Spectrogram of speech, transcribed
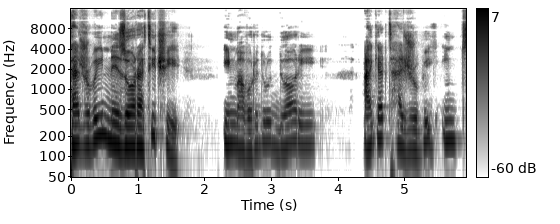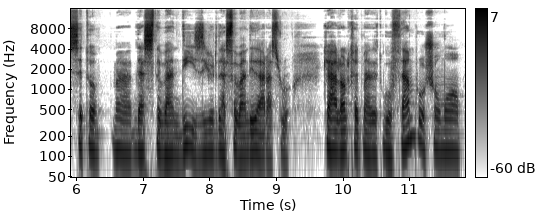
تجربه نظارتی چی؟ این موارد رو داری؟ اگر تجربه این سه تا دستبندی زیر دستبندی در اصل رو که الان خدمتت گفتم رو شما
